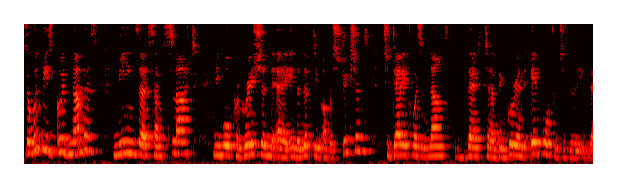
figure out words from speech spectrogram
So, with these good numbers, means uh, some slightly more progression uh, in the lifting of restrictions. Today, it was announced that uh, Ben Gurion Airport, which is the uh,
